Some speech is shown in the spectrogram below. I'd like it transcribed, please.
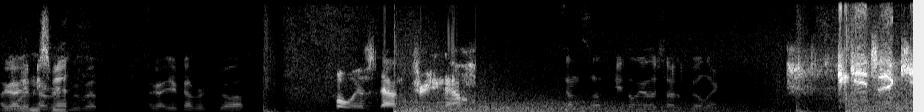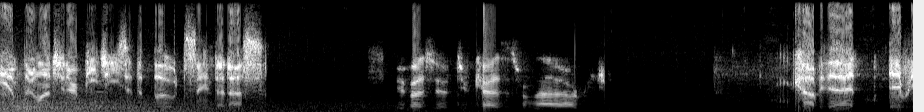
I You got with you me, covered. Smith? Move up. I got you covered. Go up. Folio's down, retreating now. He's on, the, he's on the other side of the building. Engage that camp. They're launching RPGs at the boats and at us. Be advised you have two cases from that RPG. Copy that. Every,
